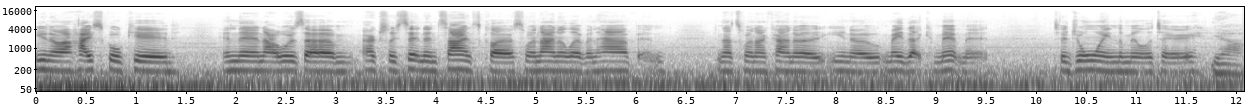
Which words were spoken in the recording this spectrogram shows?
you know, a high school kid, and then I was um, actually sitting in science class when 9/11 happened, and that's when I kind of, you know, made that commitment to join the military. Yeah.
